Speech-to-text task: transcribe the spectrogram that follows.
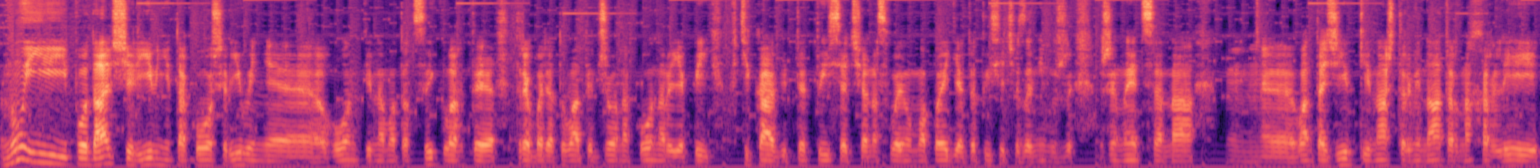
Ну і подальші рівні також рівень е, гонки на мотоциклах, де треба рятувати Джона Коннора, який втікав від Т-1000 на своєму мопеді, а Т-1000 за ним вже женеться на вантажівки. Наш термінатор на Харлеї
